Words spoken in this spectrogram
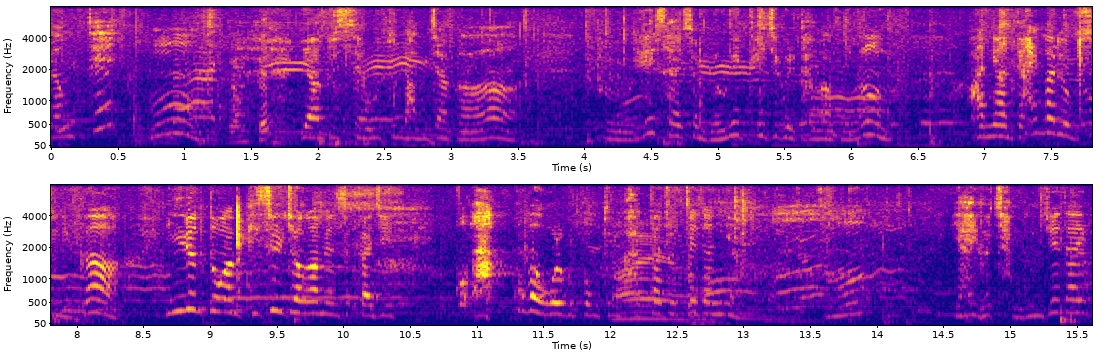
명태? 응. 명태? 야 글쎄 어떤 남자가 그 회사에서 명예퇴직을 당하고는 아내한테 할 말이 없으니까 1년 동안 빚을 져가면서까지 꼬박꼬박 월급 봉투를 갖다 줬대잖냐. 어? 야 이거 참 문제다 이거.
